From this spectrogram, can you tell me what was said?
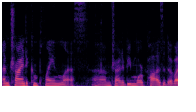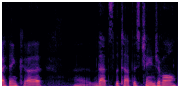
I'm trying to complain less. Uh, I'm trying to be more positive. I think uh, uh, that's the toughest change of all.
